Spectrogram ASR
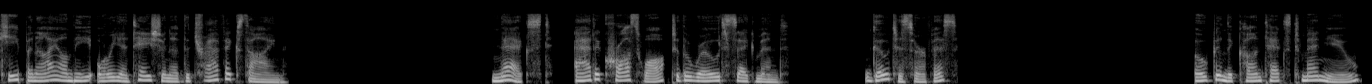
Keep an eye on the orientation of the traffic sign. Next, add a crosswalk to the road segment. Go to Surface. Open the context menu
